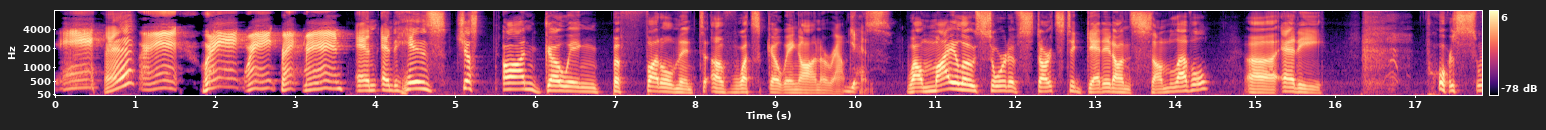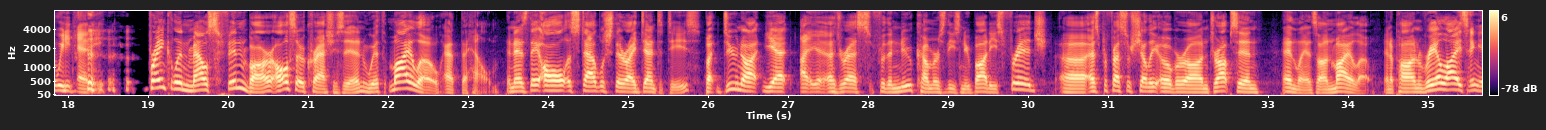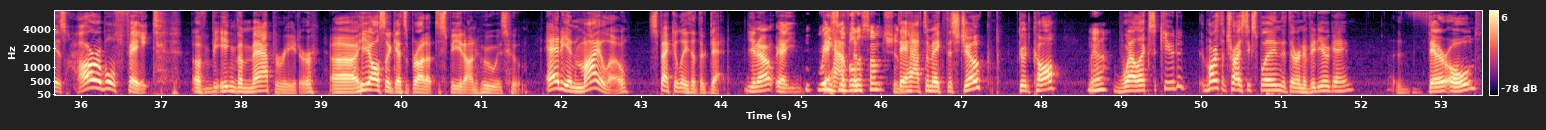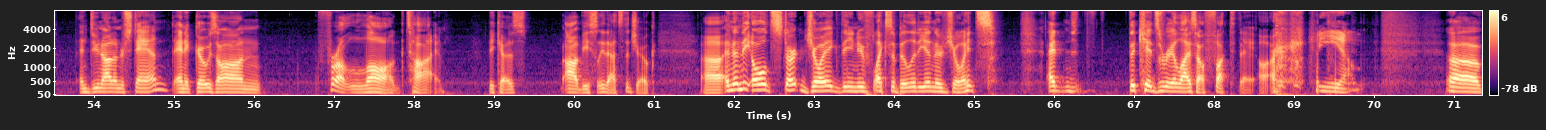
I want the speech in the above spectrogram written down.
eh, Eh? eh, whack, Batman. And and his just ongoing befuddlement of what's going on around him. Yes. While Milo sort of starts to get it on some level, uh, Eddie, poor sweet Eddie. Franklin Mouse Finbar also crashes in with Milo at the helm. And as they all establish their identities, but do not yet uh, address for the newcomers these new bodies, Fridge, uh, as Professor Shelley Oberon drops in and lands on Milo. And upon realizing his horrible fate of being the map reader, uh, he also gets brought up to speed on who is whom. Eddie and Milo speculate that they're dead. You know, they Reasonable to- assumption. They have to make this joke. Good call. yeah. Well executed. Martha tries to explain that they're in a video game. They're old and do not understand, and it goes on for a long time because obviously that's the joke. Uh, and then the old start enjoying the new flexibility in their joints, and the kids realize how fucked they are. Yeah. Uh,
